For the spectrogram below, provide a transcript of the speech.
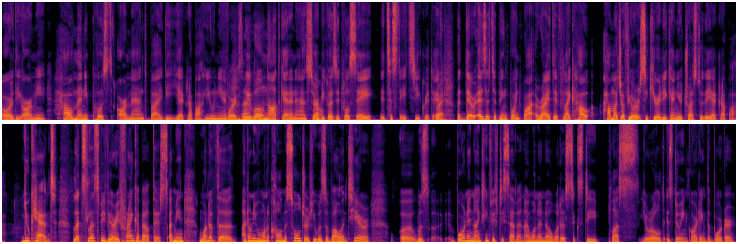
or the army how many posts are manned by the Yerkrapah Union, for example, we will not get an answer oh. because it will say it's a state secret. If, right. But there is a tipping point, right? If like how how much of your security can you trust to the Yerkrapah? You can't. Let's let's be very frank about this. I mean one of the i don't even want to call him a soldier he was a volunteer uh, was born in 1957 i want to know what a 60 plus year old is doing guarding the border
